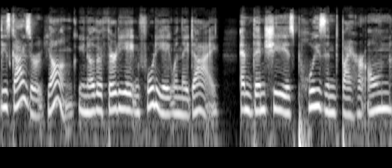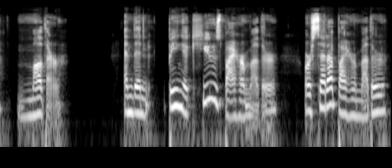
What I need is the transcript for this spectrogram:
these guys are young. You know, they're 38 and 48 when they die. And then she is poisoned by her own mother. And then being accused by her mother or set up by her mother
